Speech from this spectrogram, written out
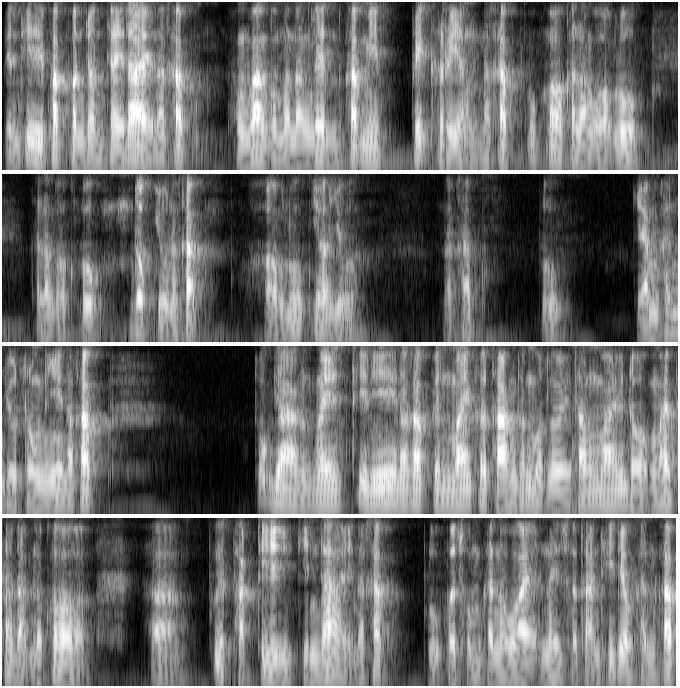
เป็นที่พักผ่อนหย่อนใจได้นะครับว่างๆก็มานั่งเล่นครับ มีพริกเหรียงนะครับก็กำลังออกลูกกำลังออกลูกดกอยู่นะครับ ออกลูกเยอะอยู่นะครับปลูก แยมกันอยู่ตรงนี้นะครับ ทุกอย่างในที่นี้นะครับเป็นไม้กระถางทั้งหมดเลย ทั้งไม้ดอกไม้ประดับแล้วก็พืชผักที่กินได้นะครับ ปลูกผสมกันเอาไว้ในสถานที่เดียวกันครับ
